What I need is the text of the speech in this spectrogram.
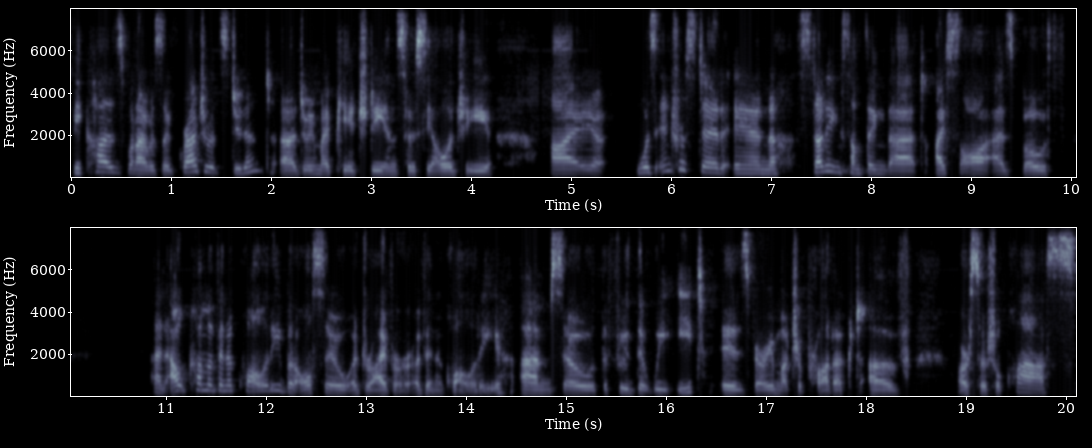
because when I was a graduate student uh, doing my PhD in sociology, I was interested in studying something that I saw as both an outcome of inequality, but also a driver of inequality. Um, so the food that we eat is very much a product of our social class,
